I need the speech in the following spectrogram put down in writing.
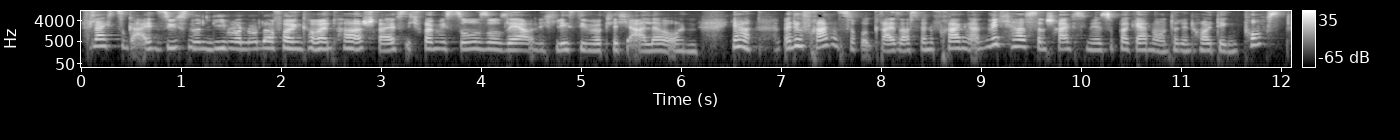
vielleicht sogar einen süßen und lieben und wundervollen Kommentar schreibst. Ich freue mich so, so sehr und ich lese die wirklich alle. Und ja, wenn du Fragen zur Rückreise hast, wenn du Fragen an mich hast, dann schreib sie mir super gerne unter den heutigen Post.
